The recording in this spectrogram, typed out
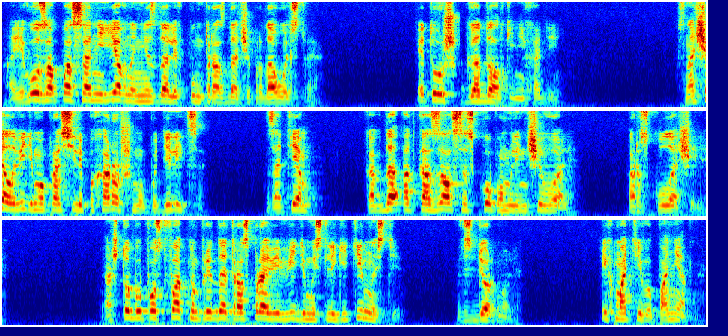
А его запасы они явно не сдали в пункт раздачи продовольствия. Это уж к гадалке не ходи. Сначала, видимо, просили по-хорошему поделиться. Затем, когда отказался, скопом линчевали, раскулачили. А чтобы постфактум придать расправе видимость легитимности, вздернули. Их мотивы понятны.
